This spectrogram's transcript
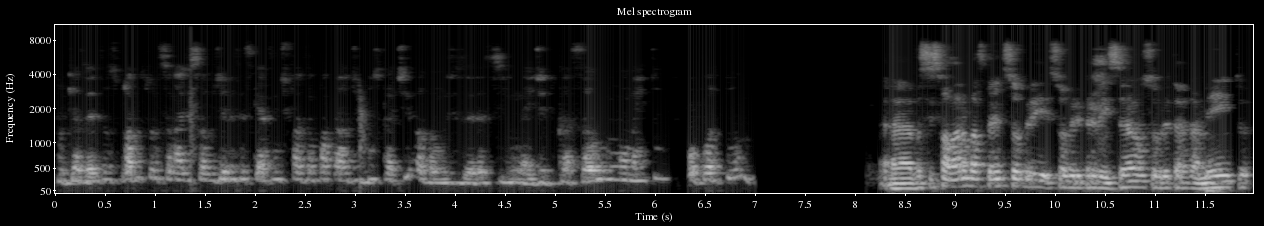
Porque às vezes os próprios profissionais de saúde eles esquecem de fazer um papel de busca ativa, vamos dizer assim, né? de educação no momento oportuno. Uh, vocês falaram bastante sobre, sobre prevenção, sobre tratamento.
